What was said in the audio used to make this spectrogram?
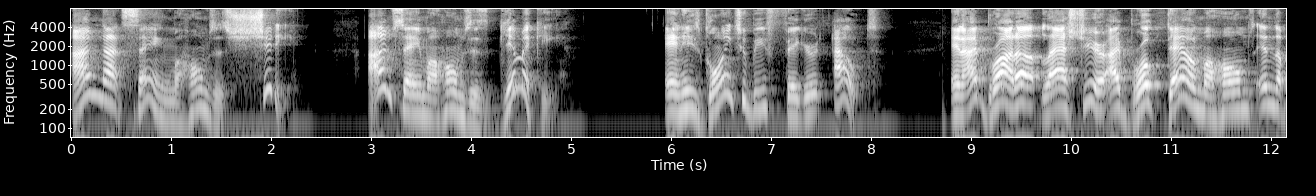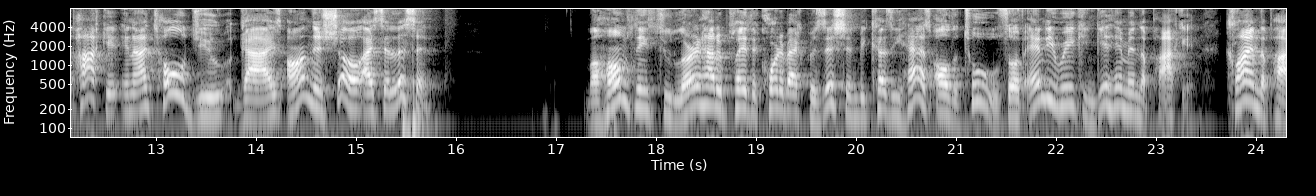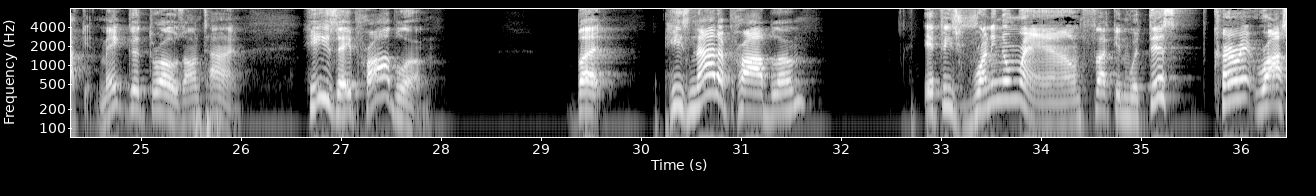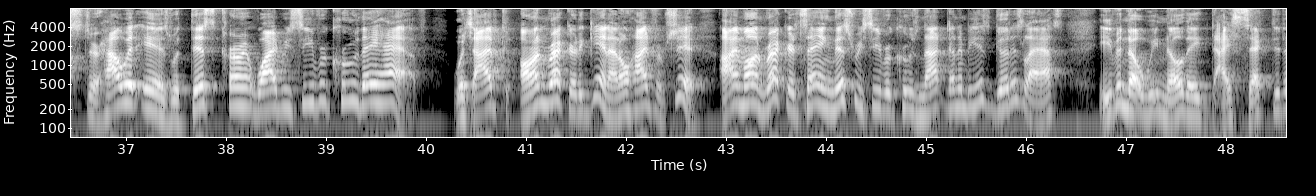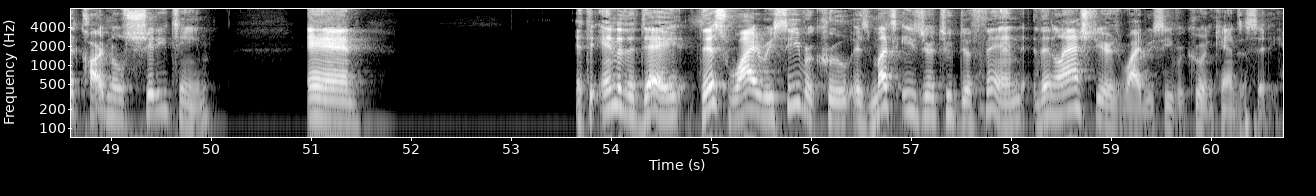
I'm not saying Mahomes is shitty. I'm saying Mahomes is gimmicky. And he's going to be figured out. And I brought up last year, I broke down Mahomes in the pocket, and I told you guys on this show, I said, listen, Mahomes needs to learn how to play the quarterback position because he has all the tools. So if Andy Reid can get him in the pocket, climb the pocket, make good throws on time, he's a problem. But he's not a problem if he's running around fucking with this current roster, how it is with this current wide receiver crew they have, which I've on record again, I don't hide from shit. I'm on record saying this receiver crew is not going to be as good as last, even though we know they dissected a Cardinals shitty team. And at the end of the day, this wide receiver crew is much easier to defend than last year's wide receiver crew in Kansas City.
